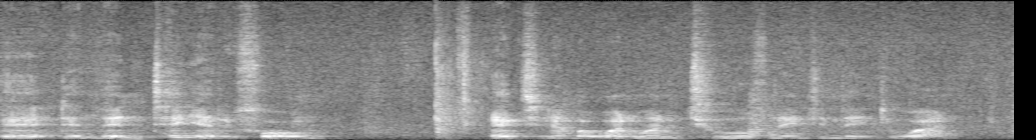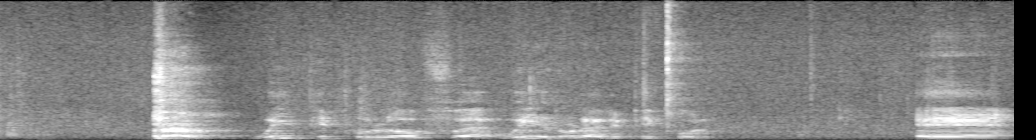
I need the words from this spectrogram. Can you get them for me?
uh, the Land Tenure Reform, Act number 112 of 1991. we people of, uh, we rural people, uh,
